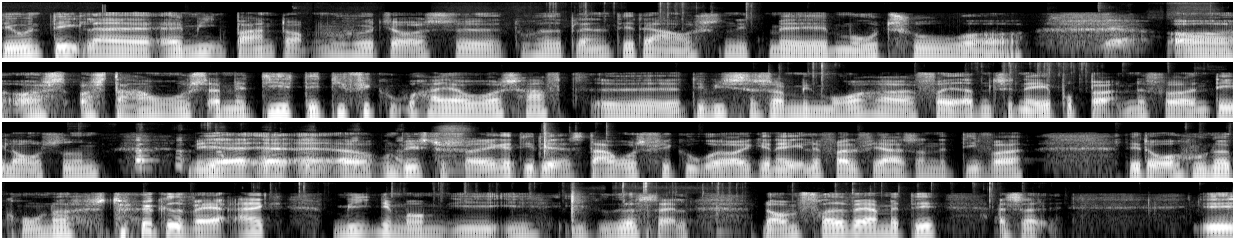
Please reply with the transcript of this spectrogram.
det er jo en del af, af min barndom. Nu hørte jeg også, øh, du havde blandt andet det der afsnit med Moto og, yeah. og, og, og Star Wars. Altså, de, de, de figurer har jeg jo også haft. Øh, det viste sig så, at min mor har foræret dem til nabobørnene for en del år siden. Men jeg, jeg, og hun vidste jo så ikke, at de der Star Wars-figurer, originale fra 70'erne, de var lidt over 100 kroner stykket hver, ikke? Minimum i, i, i videresalg. Nå, om fred være med det. Altså, øh,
